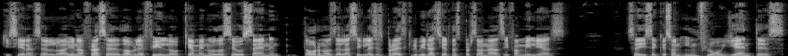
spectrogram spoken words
quisiera hacerlo. Hay una frase de doble filo que a menudo se usa en entornos de las iglesias para describir a ciertas personas y familias. Se dice que son influyentes.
